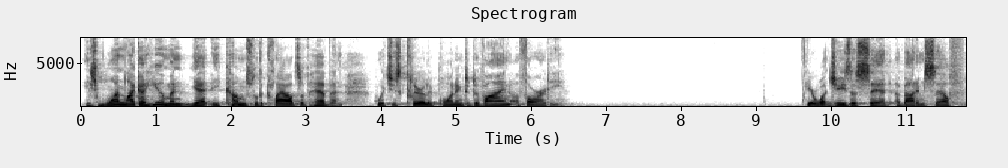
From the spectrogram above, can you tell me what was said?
He's one like a human, yet he comes with the clouds of heaven, which is clearly pointing to divine authority. Hear what Jesus said about himself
